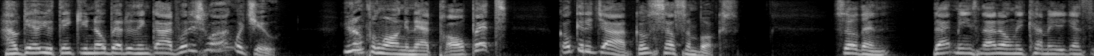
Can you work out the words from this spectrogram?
How dare you think you know better than God? What is wrong with you? You don't belong in that pulpit. Go get a job. Go sell some books. So then, that means not only coming against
